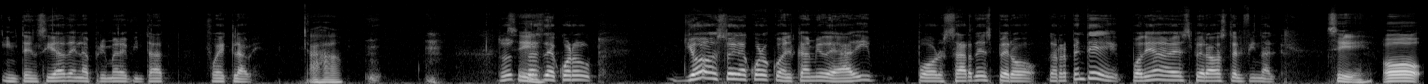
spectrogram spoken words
intensidad en la primera mitad fue clave. Ajá. ¿Tú Sí. estás de acuerdo? Yo estoy de acuerdo con el cambio de Adi por Sardes, pero de repente podían haber esperado hasta el final. Sí, o,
